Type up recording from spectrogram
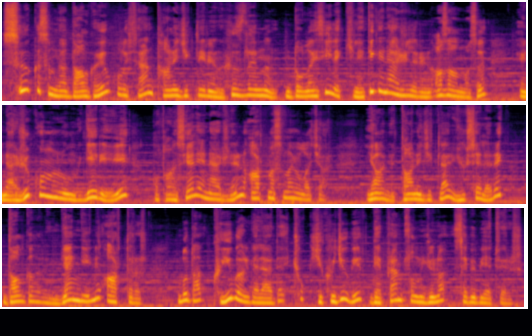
Sığ kısımda dalgayı oluşturan taneciklerin hızlarının dolayısıyla kinetik enerjilerin azalması enerji konulumu gereği potansiyel enerjilerin artmasına yol açar. Yani tanecikler yükselerek dalgaların genliğini arttırır. Bu da kıyı bölgelerde çok yıkıcı bir deprem sonucuna sebebiyet verir.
